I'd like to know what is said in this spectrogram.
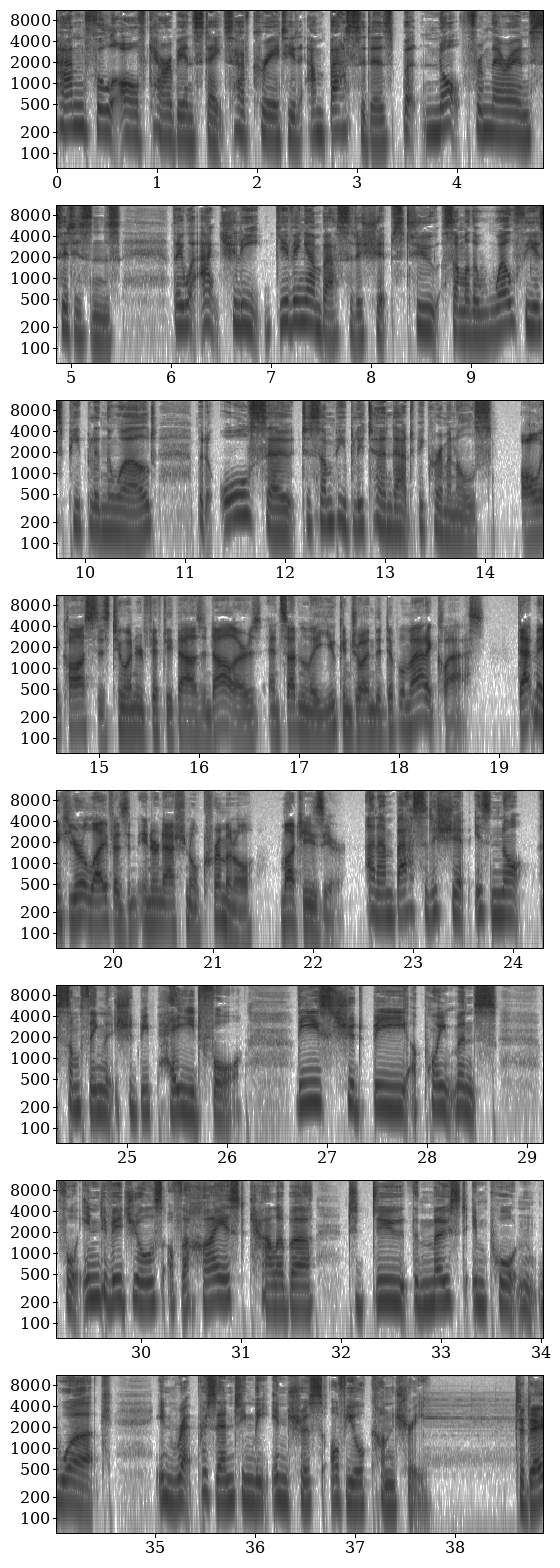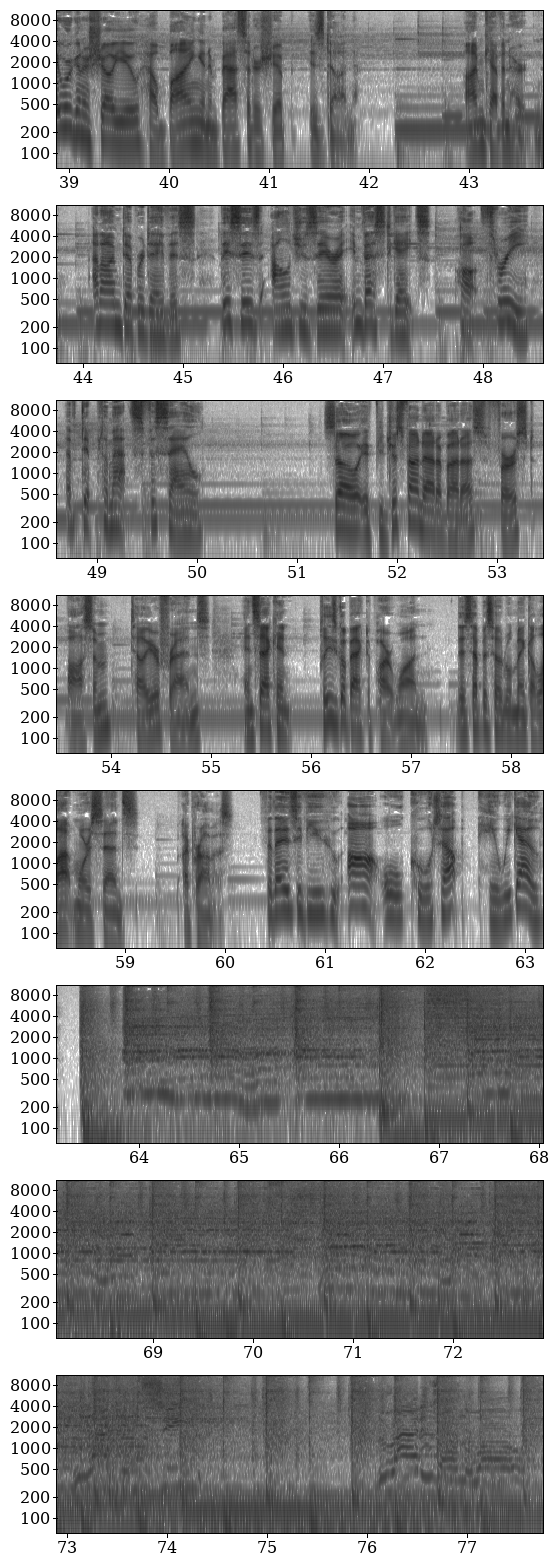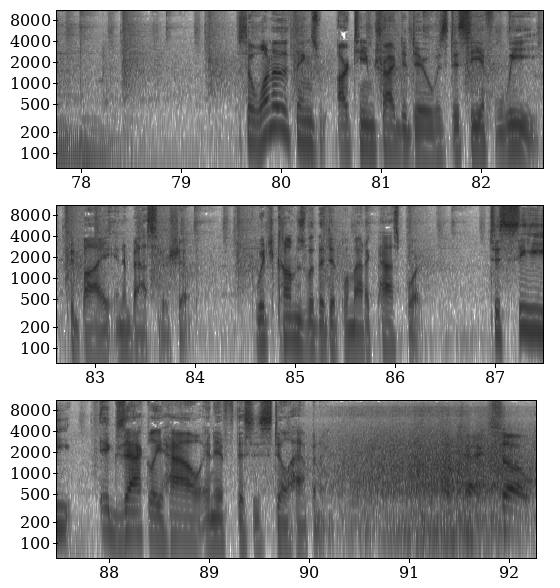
handful of Caribbean states have created ambassadors, but not from their own citizens. They were actually giving ambassadorships to some of the wealthiest people in the world, but also to some people who turned out to be criminals. All it costs is $250,000, and suddenly you can join the diplomatic class. That makes your life as an international criminal much easier. An ambassadorship is not something that should be paid for. These should be appointments for individuals of the highest caliber to do the most important work in representing the interests of your country. Today, we're going to show you how buying an ambassadorship is done. I'm Kevin Hirten. And I'm Deborah Davies. This is Al Jazeera Investigates, part three of Diplomats for Sale. So, if you just found out about us, first, awesome, tell your friends. And second, please go back to part one. This episode will make a lot more sense, I promise. For those of you who are all caught up, here we go. So, one of the things our team tried to do was to see if we could buy an ambassadorship, which comes with a diplomatic passport, to see exactly how and if this is still happening. Okay, so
